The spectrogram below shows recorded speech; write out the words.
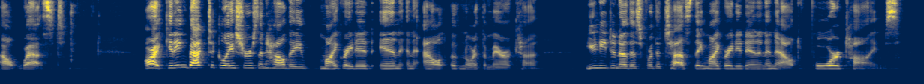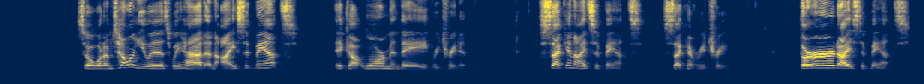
out west. All right, getting back to glaciers and how they migrated in and out of North America. You need to know this for the test. They migrated in and out four times. So what I'm telling you is we had an ice advance, it got warm and they retreated. Second ice advance, second retreat. Third ice advance,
